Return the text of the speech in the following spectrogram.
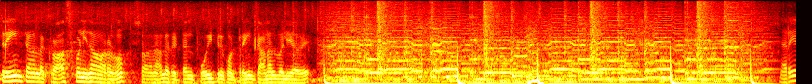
ட்ரெயின் டனலை கிராஸ் பண்ணி தான் வரணும். ஸோ அதனால் ரிட்டர்ன் போயிட்டுருக்கோம் ட்ரெயின் டனல் வழியாகவே நிறைய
